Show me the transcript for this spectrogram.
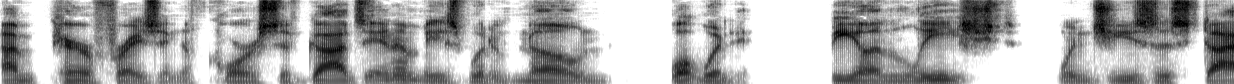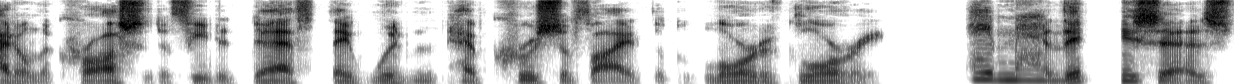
I'm paraphrasing, of course, if God's enemies would have known what would be unleashed when Jesus died on the cross and defeated death, they wouldn't have crucified the Lord of glory. Amen. And then he says,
